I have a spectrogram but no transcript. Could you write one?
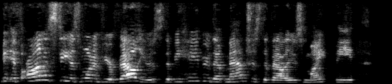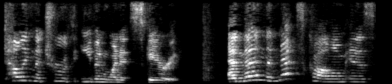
if honesty is one of your values, the behavior that matches the values might be telling the truth even when it's scary. And then the next column is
